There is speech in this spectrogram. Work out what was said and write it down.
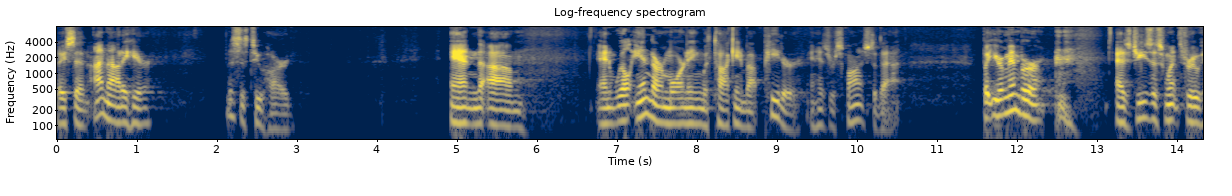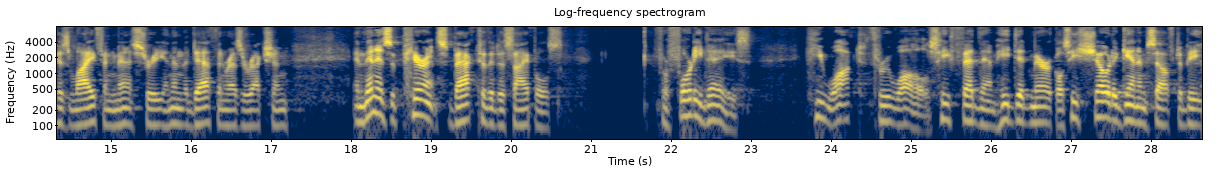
They said, I'm out of here. This is too hard. And um, and we'll end our morning with talking about Peter and his response to that. But you remember, as Jesus went through his life and ministry, and then the death and resurrection, and then his appearance back to the disciples, for 40 days, he walked through walls. He fed them. He did miracles. He showed again himself to be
